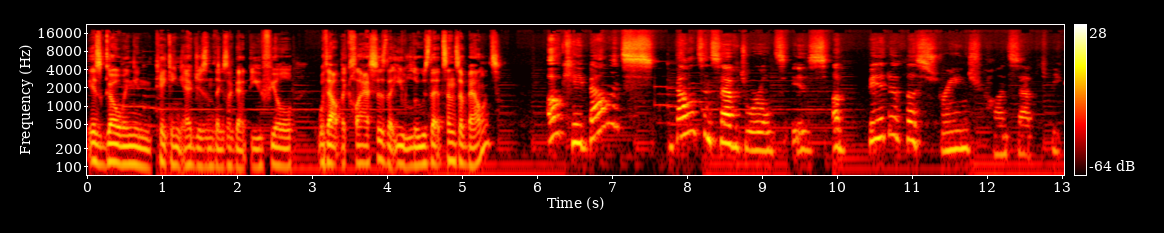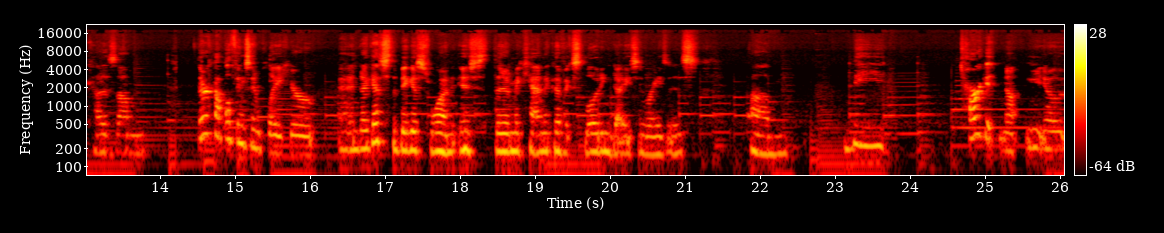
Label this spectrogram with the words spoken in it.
is going and taking edges and things like that, do you feel without the classes that you lose that sense of balance? Okay, balance balance in Savage Worlds is a bit of a strange concept because um there are a couple of things in play here, and I guess the biggest one is the mechanic of exploding dice and raises. Um, the target, you know,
